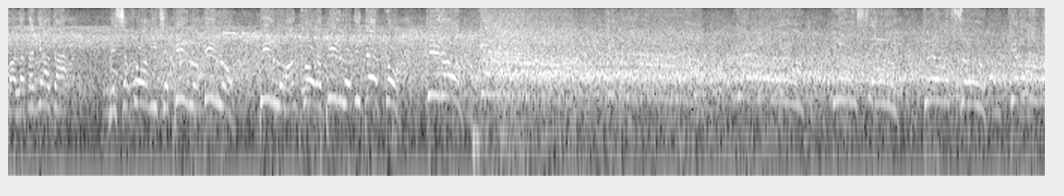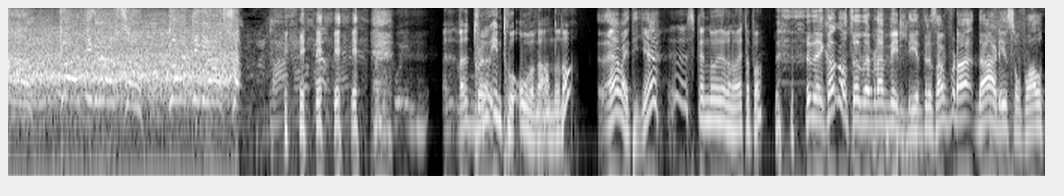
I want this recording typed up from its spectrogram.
Palla tagliata, messa fuori, c'è Pirlo, Pirlo, Pirlo, ancora Pirlo di tacco, tiro, Grosso, Grosso, gol, gol di Grosso, gol di. Var det to intro over hverandre nå? Jeg veit ikke. Eh, Spennende å høre nå etterpå. Det kan godt hende det ble veldig interessant, for da, da er det i så fall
